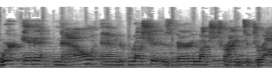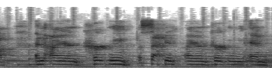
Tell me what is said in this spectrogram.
We're in it now, and Russia is very much trying to drop an iron curtain, a second iron curtain, and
